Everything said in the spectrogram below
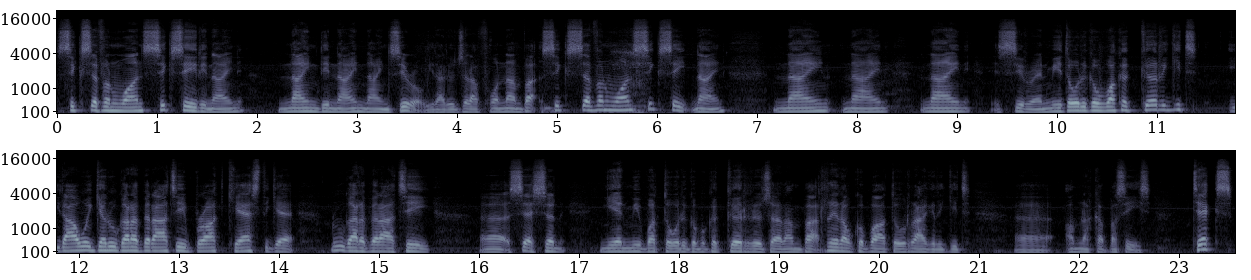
671-689-9990 irareuchera phone number 671-689-9990 en miitoriko waka kerigit irawe geru gara berate broadcast ge nu gara berate session ngien mi batoriko boka keriro charamba rerau ko bato ragirigit amna kapasis text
